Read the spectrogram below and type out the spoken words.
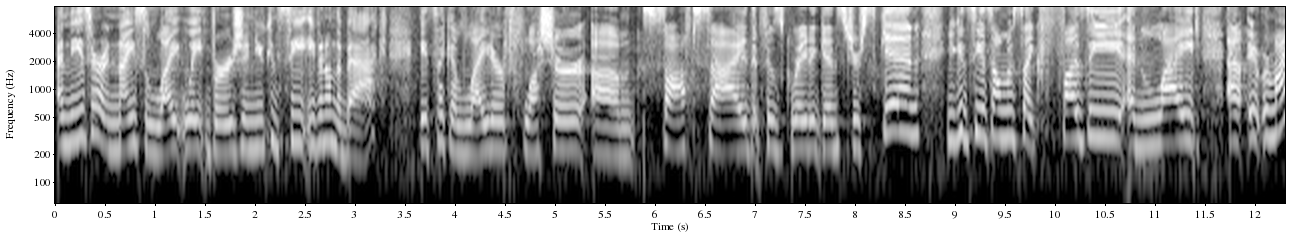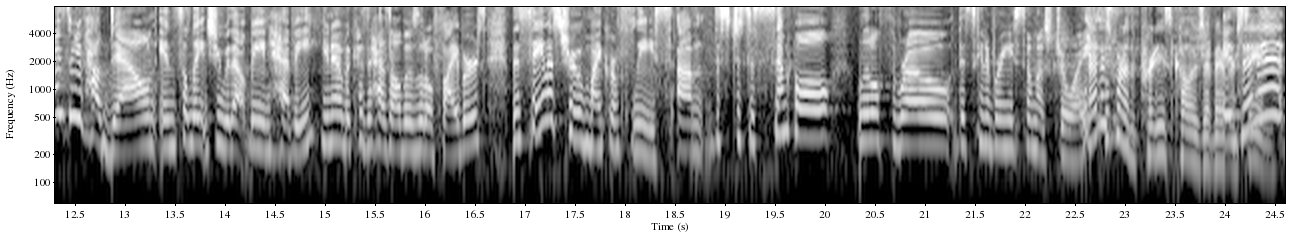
And these are a nice lightweight version. You can see even on the back it's like a lighter plusher um, soft side that feels great against your skin. You can see it's almost like fuzzy and light. Uh, it reminds me of how down insulates you without being heavy you know because it has all those little fibers. The same is true of micro fleece um, this is just a simple little throw that's going to bring you so much joy That is one of the prettiest colors I've ever Isn't seen. it?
